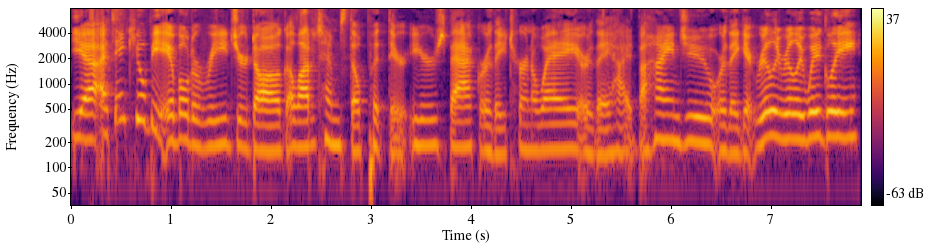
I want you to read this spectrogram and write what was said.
Yeah, I think you'll be able to read your dog. A lot of times they'll put their ears back, or they turn away, or they hide behind you, or they get really, really wiggly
